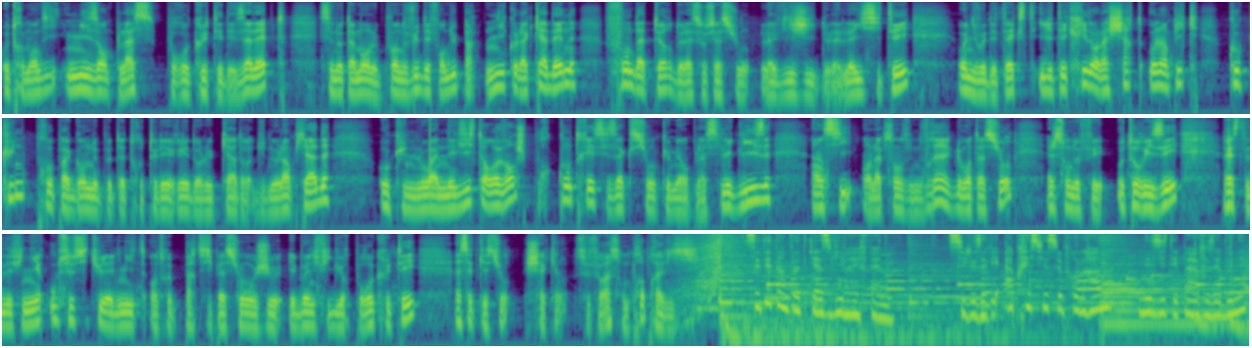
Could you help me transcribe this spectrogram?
autrement dit mis en place pour recruter des adeptes. C'est notamment le point de vue défendu par Nicolas Cadenne, fondateur de l'association La Vigie de la laïcité. Au niveau des textes, il est écrit dans la charte olympique qu'aucune propagande ne peut être tolérée dans le cadre d'une Olympiade. Aucune loi n'existe en revanche pour contrer ces actions que met en place l'Église. Ainsi, en l'absence d'une vraie réglementation, elles sont de fait autorisées. Reste à définir où se situe la limite entre participation au jeu et bonne figure pour recruter. À cette question, chacun se fera son propre avis. C'était un podcast Vivre FM. Si vous avez apprécié ce programme, n'hésitez pas à vous abonner.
